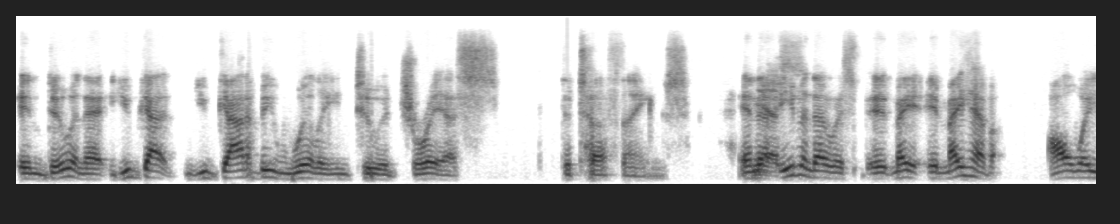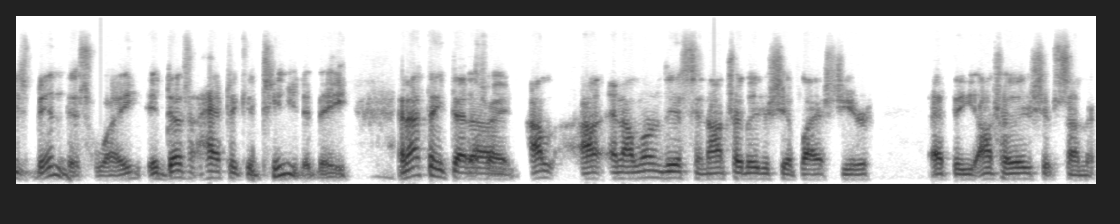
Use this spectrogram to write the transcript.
in doing that you've got you've got to be willing to address the tough things, and yes. even though it's it may it may have always been this way, it doesn't have to continue to be. And I think that um, right. I, I, and I learned this in EntreLeadership last year at the EntreLeadership Summit.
